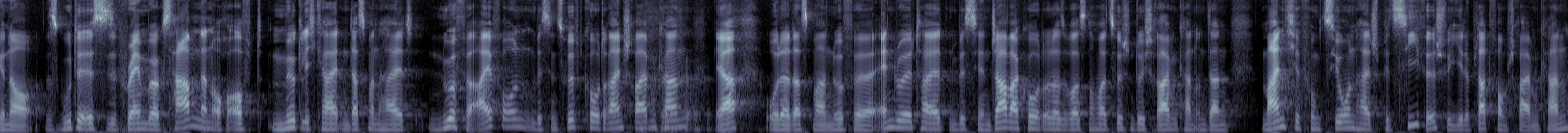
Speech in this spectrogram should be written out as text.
Genau. Das Gute ist, diese Frameworks haben dann auch oft Möglichkeiten, dass man halt nur für iPhone ein bisschen Swift-Code reinschreiben kann, ja, oder dass man nur für Android halt ein bisschen Java-Code oder sowas nochmal zwischendurch schreiben kann und dann manche Funktionen halt spezifisch für jede Plattform schreiben kann.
